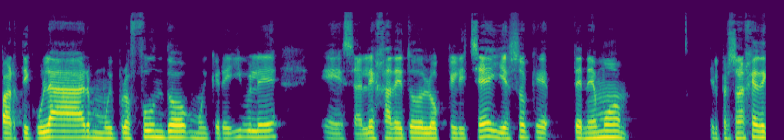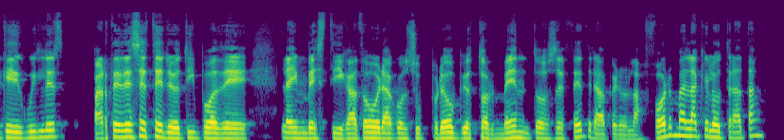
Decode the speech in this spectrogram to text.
particular, muy profundo, muy creíble, eh, se aleja de todos los clichés y eso que tenemos, el personaje de Kate Whitles parte de ese estereotipo de la investigadora con sus propios tormentos, etcétera, pero la forma en la que lo tratan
